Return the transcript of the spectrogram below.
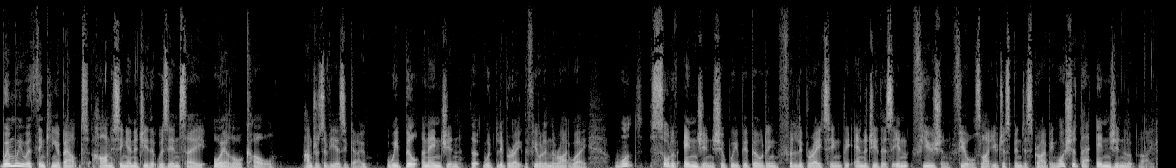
When we were thinking about harnessing energy that was in, say, oil or coal hundreds of years ago, we built an engine that would liberate the fuel in the right way. What sort of engine should we be building for liberating the energy that's in fusion fuels, like you've just been describing? What should that engine look like?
